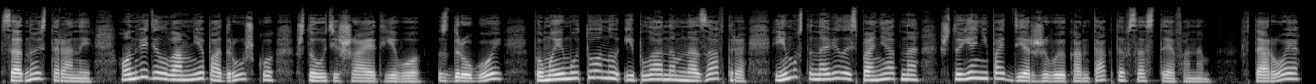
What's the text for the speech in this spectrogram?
С одной стороны, он видел во мне подружку, что утешает его. С другой, по моему тону и планам на завтра, ему становилось понятно, что я не поддерживаю контактов со Стефаном. Второе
